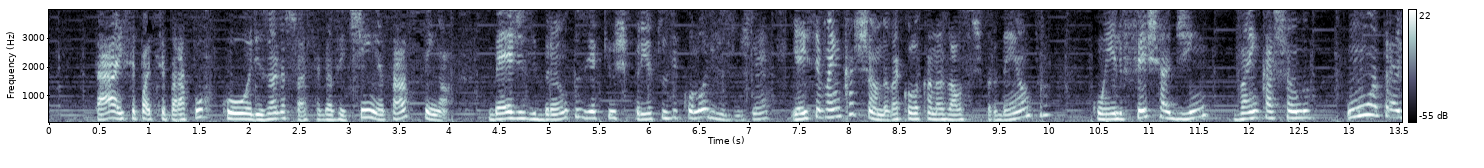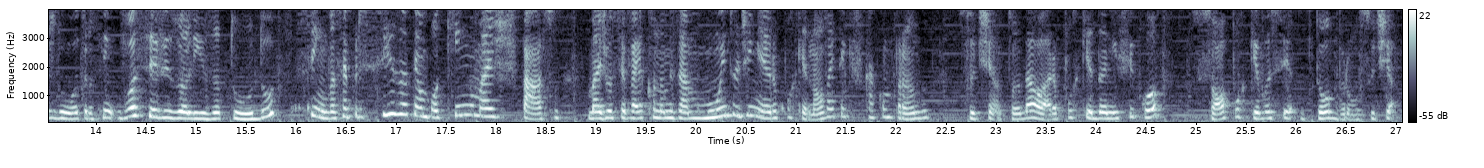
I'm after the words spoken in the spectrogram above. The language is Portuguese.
tá? Aí você pode separar por cores. Olha só, essa gavetinha tá assim, ó. Beges e brancos e aqui os pretos e coloridos, né? E aí você vai encaixando, vai colocando as alças para dentro, com ele fechadinho, vai encaixando um atrás do outro, assim, você visualiza tudo. Sim, você precisa ter um pouquinho mais de espaço, mas você vai economizar muito dinheiro, porque não vai ter que ficar comprando sutiã toda hora, porque danificou só porque você dobrou o sutiã.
